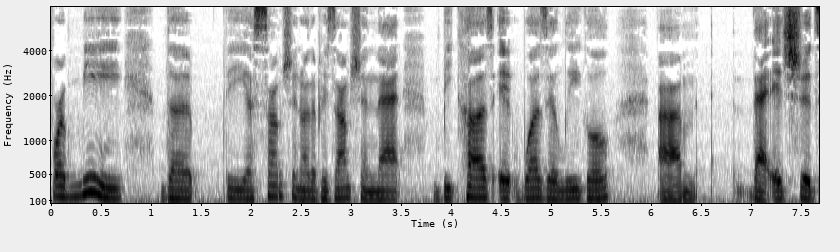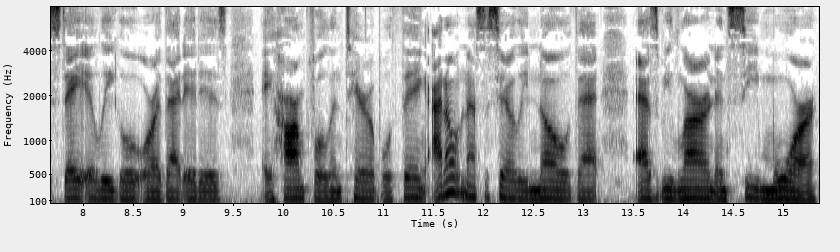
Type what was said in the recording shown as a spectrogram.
for me the the assumption or the presumption that because it was illegal um, that it should stay illegal or that it is a harmful and terrible thing. I don't necessarily know that as we learn and see more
